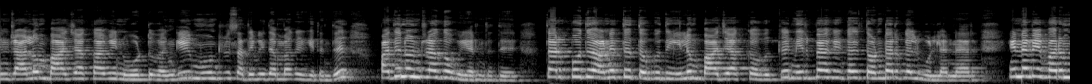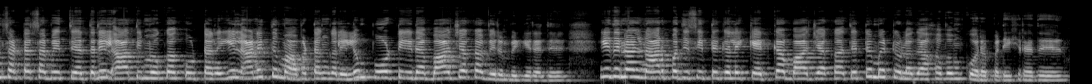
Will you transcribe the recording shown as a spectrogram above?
என்றாலும் பாஜகவின் ஓட்டு வங்கி மூன்று சதவீதமாக இருந்து பதினொன்றாக உயர்ந்தது. தற்போது அனைத்து தொகுதியிலும் பாஜகவுக்கு நிர்வாகிகள் தொண்டர்கள் உள்ளனர். எனவே வரும் சட்டசபை தேர்தலில் அதிமுக கூட்டணியில் அனைத்து மாவட்டங்களிலும் போட்டியிட பாஜக விரும்புகிறது. இதனால் நாற்பது சீட்டுகளை கேட்க பாஜக திட்டமிட்டுள்ளதாகவும் கூறப்படுகிறது.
